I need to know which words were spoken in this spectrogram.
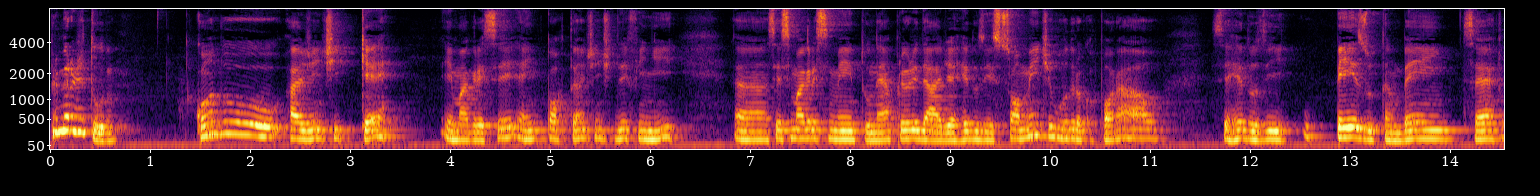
Primeiro de tudo, quando a gente quer emagrecer, é importante a gente definir uh, se esse emagrecimento, né, a prioridade é reduzir somente gordura corporal, se reduzir o peso também, certo?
